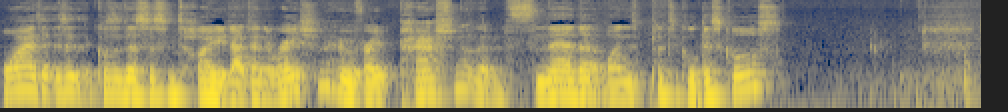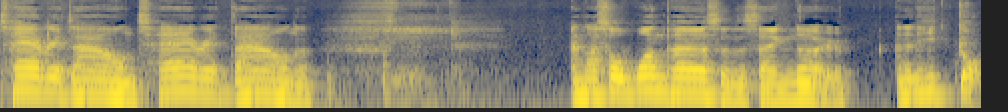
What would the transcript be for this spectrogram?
Why is it? Is it because there's this entire that generation who are very passionate, they've been flared up by this political discourse? Tear it down, tear it down. And I saw one person saying no, and then he got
